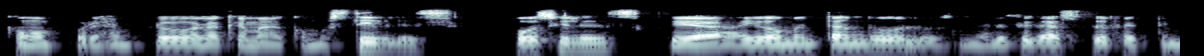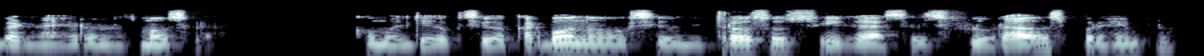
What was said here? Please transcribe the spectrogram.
como por ejemplo la quema de combustibles fósiles que ha ido aumentando los niveles de gases de efecto invernadero en la atmósfera, como el dióxido de carbono, óxidos nitrosos y gases fluorados, por ejemplo,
